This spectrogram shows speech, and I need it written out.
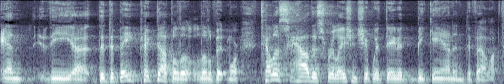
and the, uh, the debate picked up a little, little, bit more. Tell us how this relationship with David began and developed.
